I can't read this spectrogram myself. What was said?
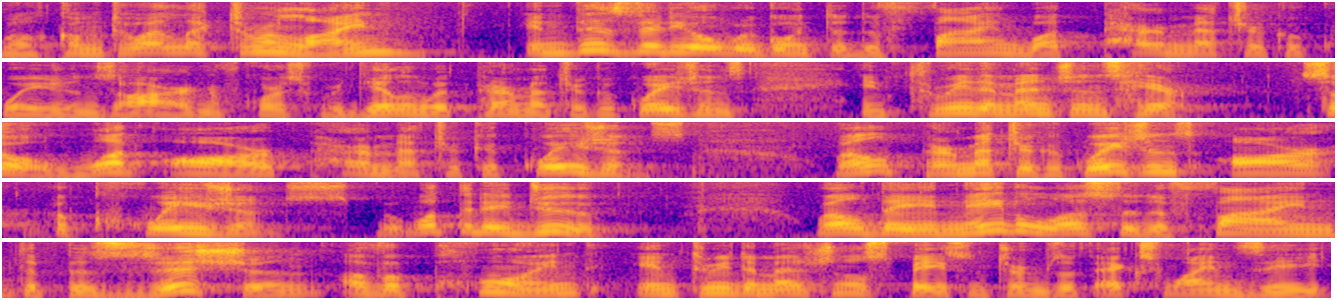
Welcome to iLecture Online. In this video, we're going to define what parametric equations are. And of course, we're dealing with parametric equations in three dimensions here. So what are parametric equations? Well, parametric equations are equations. But what do they do? Well, they enable us to define the position of a point in three-dimensional space in terms of x, y, and z,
